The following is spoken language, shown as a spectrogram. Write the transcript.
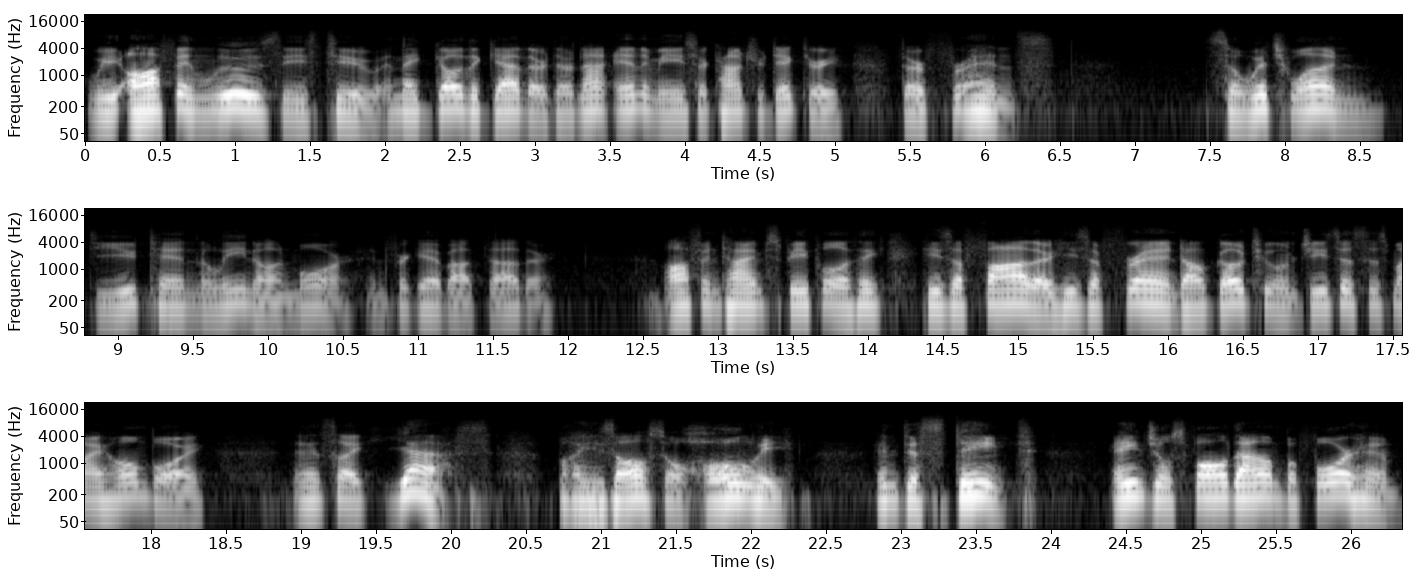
We often lose these two, and they go together. They're not enemies or contradictory, they're friends. So, which one do you tend to lean on more and forget about the other? Oftentimes, people think he's a father, he's a friend, I'll go to him. Jesus is my homeboy. And it's like, yes, but he's also holy and distinct. Angels fall down before him.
